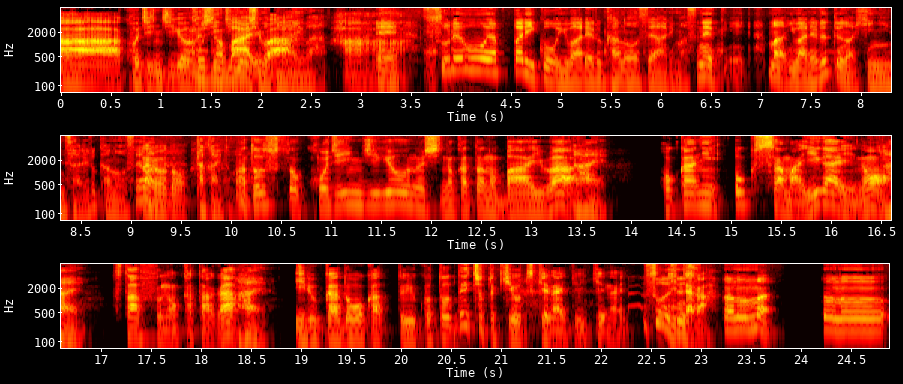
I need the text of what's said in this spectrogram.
ああ、個人事業個主の場合は。人事業主の場合は。はあ、えーそれをやっぱりこう言われる可能性はありますね。えまあ言われるというのは否認される可能性なるほどは高いと思まあ、います。そうすると、個人事業主の方の場合は、はい。他に奥様以外のはい。スタッフの方がはい。いるかどうかということで、ちょっと気をつけないといけない。そうですね。あの、まあ、あのー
